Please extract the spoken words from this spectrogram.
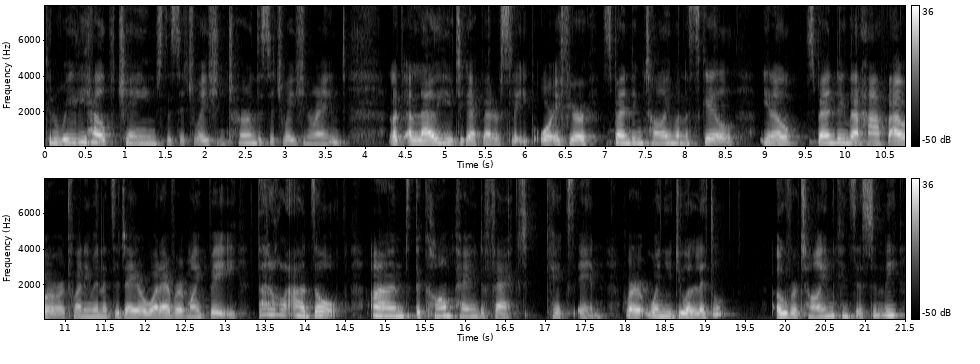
can really help change the situation, turn the situation around, like allow you to get better sleep. Or if you're spending time on a skill, you know, spending that half hour or 20 minutes a day or whatever it might be, that all adds up and the compound effect kicks in where when you do a little over time consistently,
